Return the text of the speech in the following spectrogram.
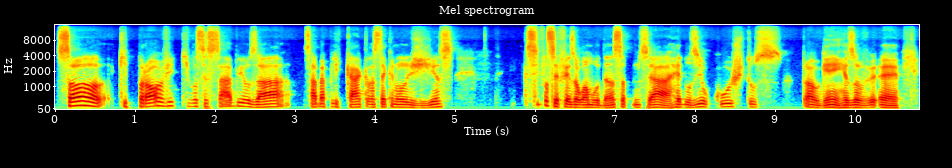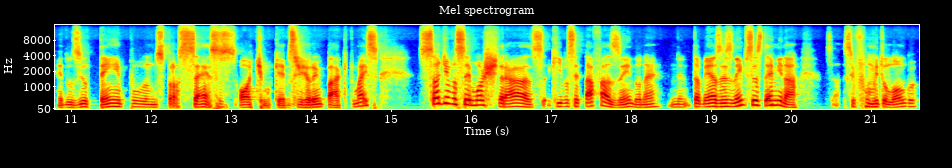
só que prove que você sabe usar, sabe aplicar aquelas tecnologias. Se você fez alguma mudança, não sei, ah, reduziu custos para alguém, resolver, é, o tempo nos processos, ótimo, que aí você gerou impacto. Mas só de você mostrar que você está fazendo, né? Também às vezes nem precisa terminar. Se for muito longo,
